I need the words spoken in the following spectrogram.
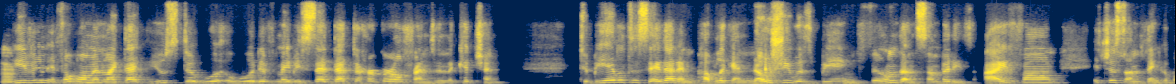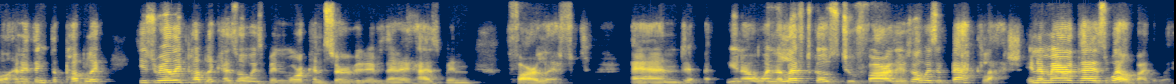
Hmm. Even if a woman like that used to w- would have maybe said that to her girlfriends in the kitchen, to be able to say that in public and know she was being filmed on somebody's iPhone, it's just unthinkable. And I think the public, the Israeli public, has always been more conservative than it has been far left. And you know, when the left goes too far, there's always a backlash in America as well, by the way.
